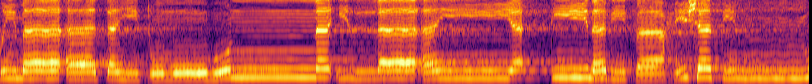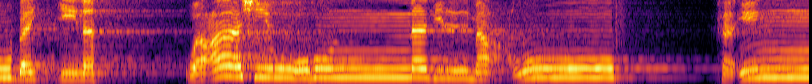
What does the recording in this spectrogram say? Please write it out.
ما آتيتموهن إلا أن يأتين بفاحشة مبينة وعاشروهن بالمعروف فإن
